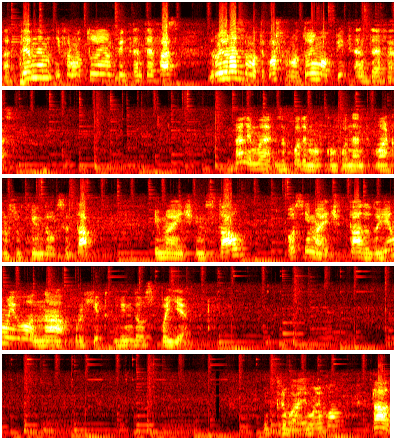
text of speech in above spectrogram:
активним і форматуємо під NTFS. Другий розділ ми також форматуємо під NTFS. Далі ми заходимо в компонент Microsoft Windows Setup, Image Install, ось Image, та додаємо його на прохід Windows PE. Відкриваємо його. Та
